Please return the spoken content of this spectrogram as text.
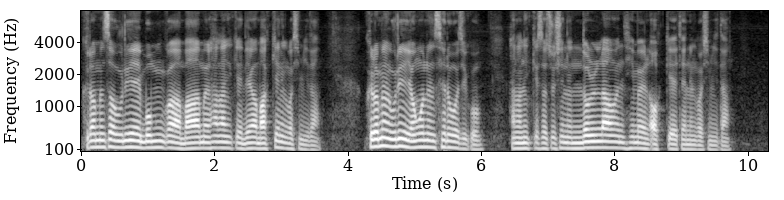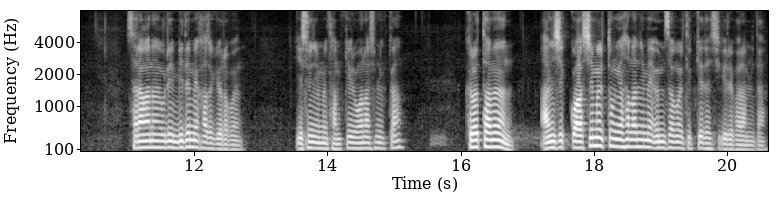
그러면서 우리의 몸과 마음을 하나님께 내어 맡기는 것입니다. 그러면 우리의 영혼은 새로워지고 하나님께서 주시는 놀라운 힘을 얻게 되는 것입니다. 사랑하는 우리 믿음의 가족 여러분, 예수님을 닮기를 원하십니까? 그렇다면 안식과 쉼을 통해 하나님의 음성을 듣게 되시기를 바랍니다.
